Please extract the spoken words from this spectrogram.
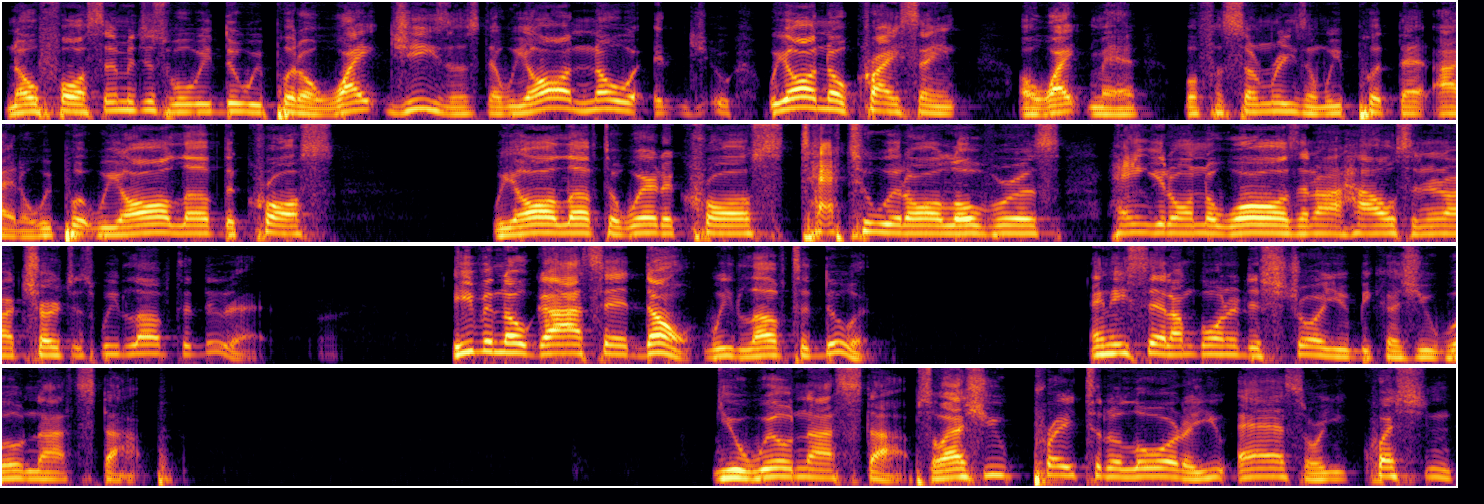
no false images. What we do, we put a white Jesus that we all know. We all know Christ ain't a white man, but for some reason we put that idol. We put. We all love the cross. We all love to wear the cross, tattoo it all over us, hang it on the walls in our house and in our churches. We love to do that. Even though God said don't, we love to do it. And he said, I'm going to destroy you because you will not stop. You will not stop. So as you pray to the Lord or you ask or you question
